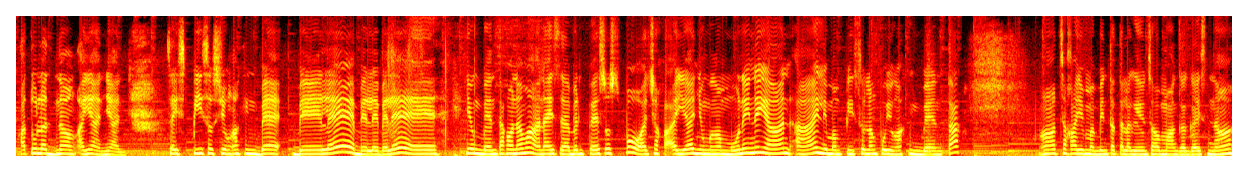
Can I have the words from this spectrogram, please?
Katulad ng, ayan, yan. 6 pesos yung aking be bele, bele, bele. Yung benta ko naman ay 7 pesos po. At saka ayan, yung mga munay na yan ay 5 piso lang po yung aking benta. At saka yung mabenta talaga yun sa umaga guys na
